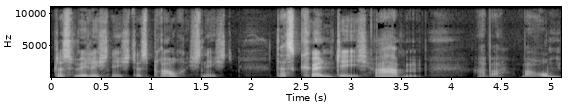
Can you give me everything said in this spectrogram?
das will ich nicht, das brauche ich nicht. Das könnte ich haben. Aber warum?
